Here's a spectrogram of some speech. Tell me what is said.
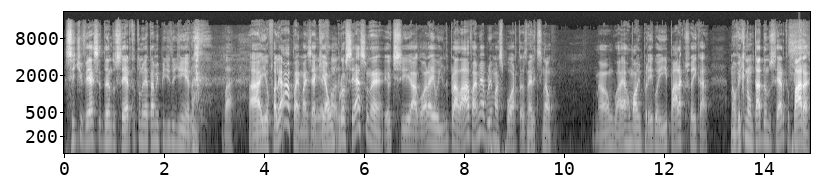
Se tivesse dando certo, tu não ia estar me pedindo dinheiro. Aí eu falei, ah, pai, mas é Aí que é é, um foda. processo, né? Eu disse, agora eu indo pra lá, vai me abrir umas portas, né? Ele disse, não. Não, vai arrumar um emprego aí, para com isso aí, cara. Não vê que não tá dando certo? Para.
